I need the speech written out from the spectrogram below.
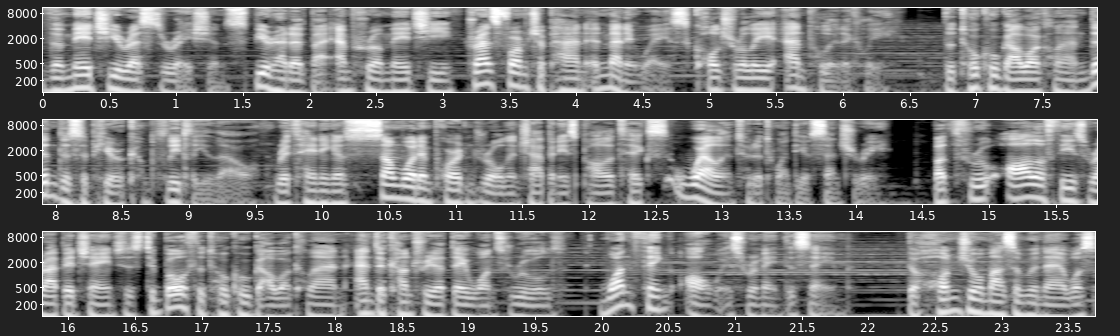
The Meiji Restoration, spearheaded by Emperor Meiji, transformed Japan in many ways, culturally and politically. The Tokugawa clan didn't disappear completely, though, retaining a somewhat important role in Japanese politics well into the 20th century. But through all of these rapid changes to both the Tokugawa clan and the country that they once ruled, one thing always remained the same. The Honjo Masamune was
